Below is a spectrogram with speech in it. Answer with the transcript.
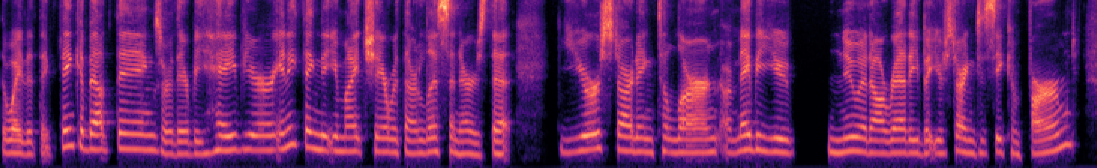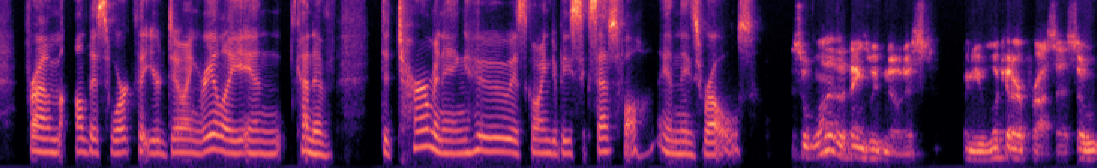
the way that they think about things or their behavior, anything that you might share with our listeners that you're starting to learn, or maybe you knew it already, but you're starting to see confirmed from all this work that you're doing, really, in kind of determining who is going to be successful in these roles? So, one of the things we've noticed when you look at our process, so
